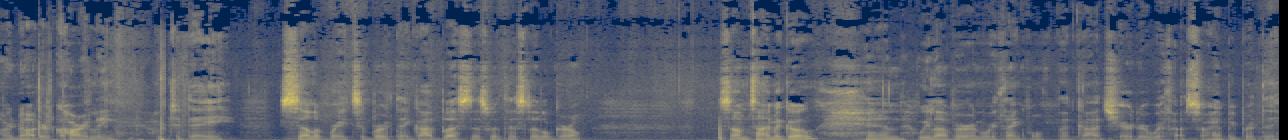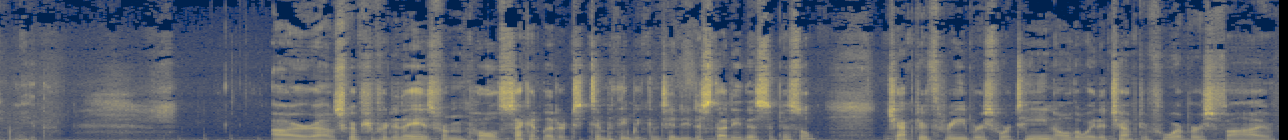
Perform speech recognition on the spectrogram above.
our daughter Carly, who today celebrates a birthday. God blessed us with this little girl some time ago, and we love her and we're thankful that God shared her with us. So happy birthday, Our uh, scripture for today is from Paul's second letter to Timothy. We continue to study this epistle, chapter 3, verse 14, all the way to chapter 4, verse 5.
